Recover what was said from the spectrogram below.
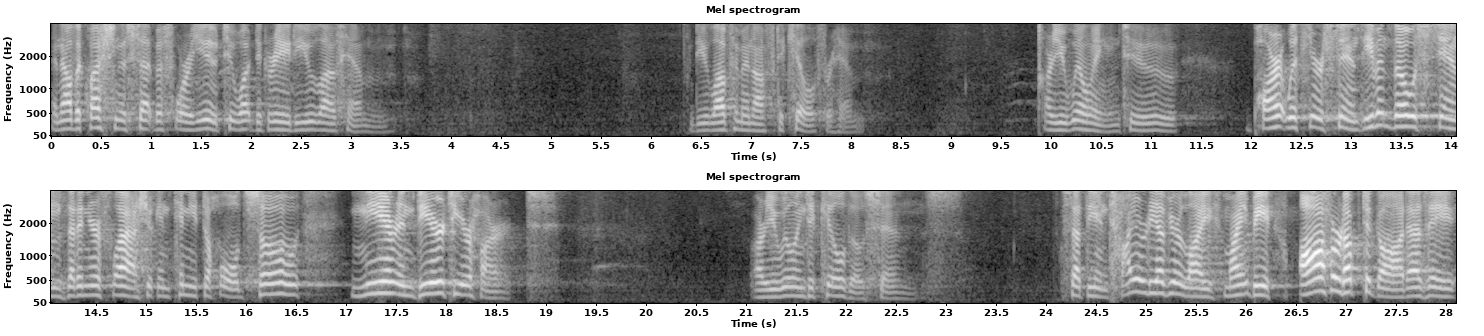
And now the question is set before you to what degree do you love him? Do you love him enough to kill for him? Are you willing to part with your sins, even those sins that in your flesh you continue to hold so near and dear to your heart? Are you willing to kill those sins? So that the entirety of your life might be offered up to God as a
